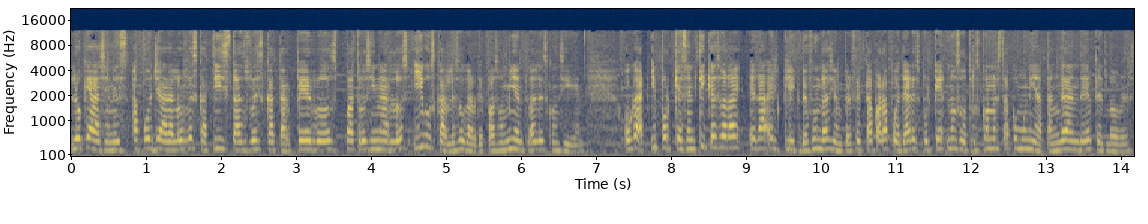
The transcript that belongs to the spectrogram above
lo que hacen es apoyar a los rescatistas, rescatar perros, patrocinarlos y buscarles hogar de paso mientras les consiguen hogar. ¿Y por qué sentí que eso era, era el clic de Fundación Perfecta para apoyar? Es porque nosotros con nuestra comunidad tan grande de pet lovers,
